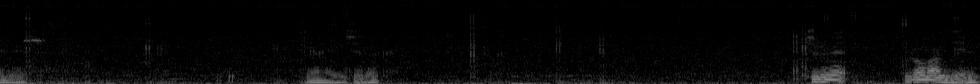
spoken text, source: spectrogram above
Emir Yayıncılık türüne roman diyelim.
